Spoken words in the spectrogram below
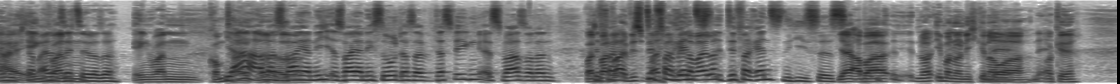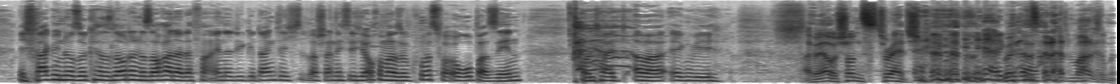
Ja, ich glaube 61 oder so. Irgendwann kommt ja, halt. Ja, ne? aber es war also ja nicht, es war ja nicht so, dass er deswegen es war, sondern was, Differ war, wisst, Differenz, Differenzen hieß es. Ja, aber noch, immer noch nicht genauer. Nee, nee. Okay. Ich frage mich nur so, Kaiserslautern ist auch einer der Vereine, die gedanklich wahrscheinlich sich auch immer so kurz vor Europa sehen und halt aber irgendwie aber wäre aber schon ein Stretch, ja, genau. sie das machen.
